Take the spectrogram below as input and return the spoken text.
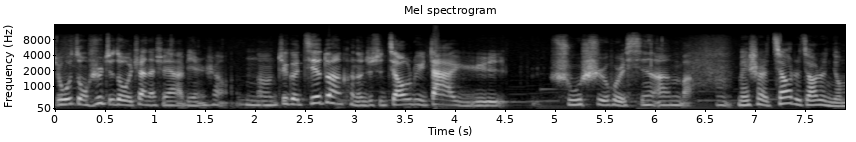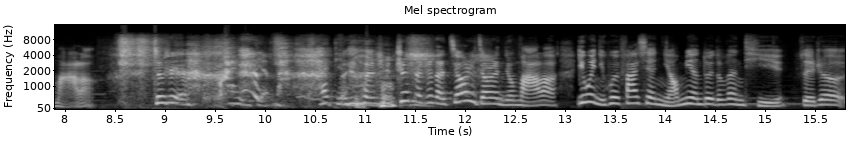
就我总是觉得我站在悬崖边上，嗯，这个阶段可能就是焦虑大于舒适或者心安吧，嗯，没事儿，教着教着你就麻了。就是 快一点吧，快点吧。真的真的教着教着你就麻了，因为你会发现你要面对的问题，随着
